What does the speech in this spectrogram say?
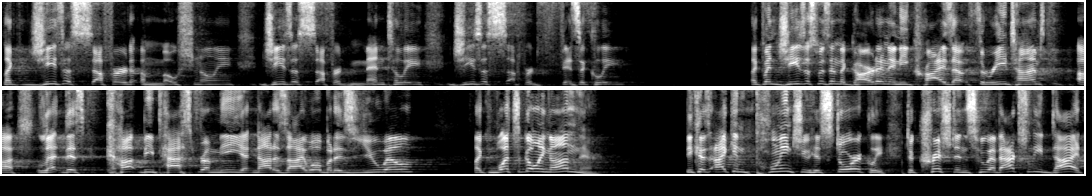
Like Jesus suffered emotionally, Jesus suffered mentally, Jesus suffered physically. Like when Jesus was in the garden and he cries out three times, uh, Let this cup be passed from me, yet not as I will, but as you will. Like, what's going on there? Because I can point you historically to Christians who have actually died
